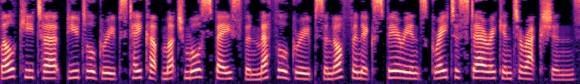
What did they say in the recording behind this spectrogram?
Bulky tert-butyl groups take up much more space than methyl groups and often experience greater steric interactions.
